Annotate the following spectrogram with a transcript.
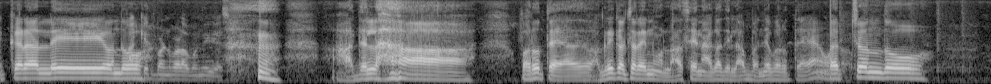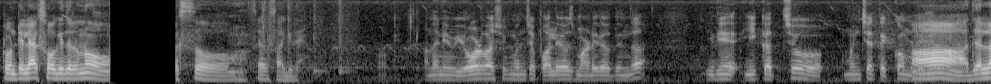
ಎಕರಲ್ಲಿ ಒಂದು ಬಂಡವಾಳ ಬಂದಿದೆ ಸರ್? ಅದೆಲ್ಲ ಬರುತ್ತೆ. ಅಗ್ರಿಕಲ್ಚರ್ ಏನು ಲಾಸ್ ಏನು ಆಗೋದಿಲ್ಲ ಬಂದೇ ಬರುತ್ತೆ. ಖರ್ಚೊಂದು ಟ್ವೆಂಟಿ ಲ್ಯಾಕ್ಸ್ ಹೋಗಿದ್ರು ಲ್ಯಾಕ್ಸು ಸೇವ್ಸ್ ಆಗಿದೆ. ಅಂದರೆ ನೀವು ಏಳು ವರ್ಷಕ್ಕೆ ಮುಂಚೆ ಪಾಲಿಯೋಸ್ ಮಾಡಿರೋದ್ರಿಂದ ಇದೇ ಈ ಖರ್ಚು ಮುಂಚೆ ತೆಕ್ಕೊಂಬಿಡಿ ಹಾಂ ಅದೆಲ್ಲ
